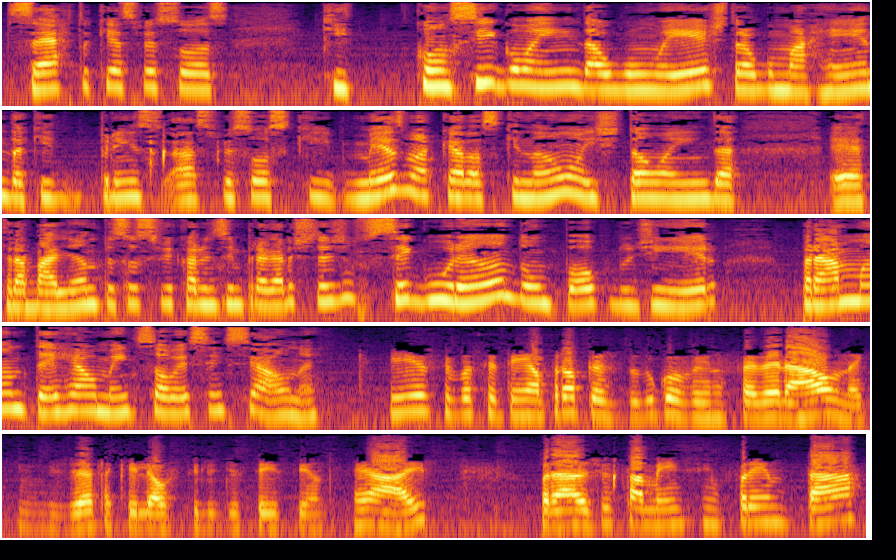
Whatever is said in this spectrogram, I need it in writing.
Certo que as pessoas que consigam ainda algum extra, alguma renda, que as pessoas que, mesmo aquelas que não estão ainda é, trabalhando, pessoas que ficaram desempregadas, estejam segurando um pouco do dinheiro para manter realmente só o essencial, né? Isso, você tem a própria ajuda do governo federal, né, que injeta aquele auxílio de 600 reais para justamente enfrentar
